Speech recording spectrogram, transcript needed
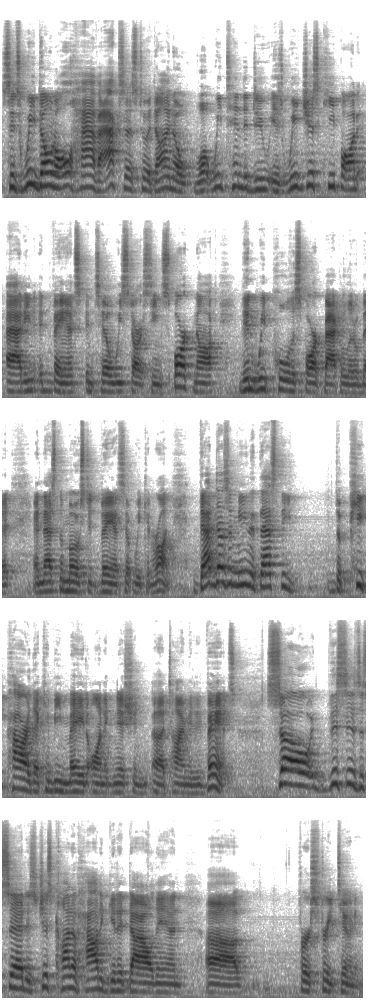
Since we don't all have access to a dyno, what we tend to do is we just keep on adding advance until we start seeing spark knock, then we pull the spark back a little bit, and that's the most advanced that we can run. That doesn't mean that that's the, the peak power that can be made on ignition uh, timing advance. So this, as I said, is just kind of how to get it dialed in uh, for street tuning.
